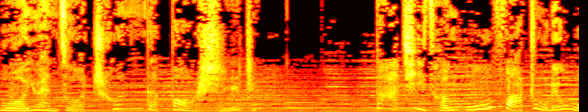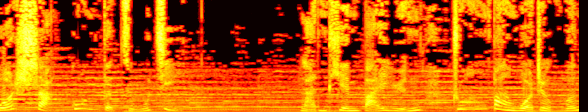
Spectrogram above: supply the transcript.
我愿做春的报时者，大气层无法驻留我闪光的足迹。蓝天白云装扮我这文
